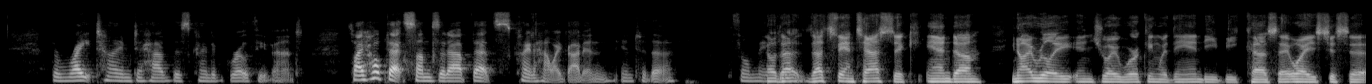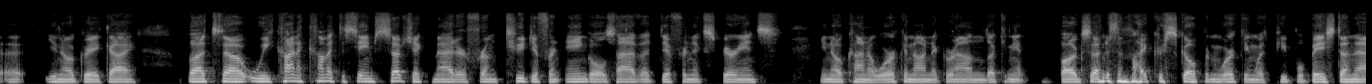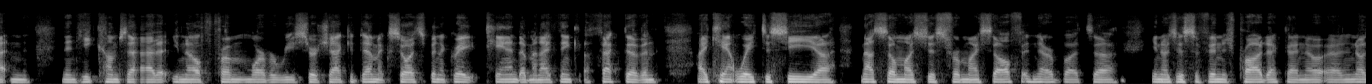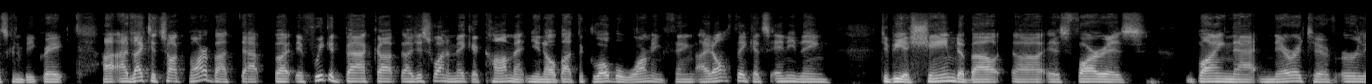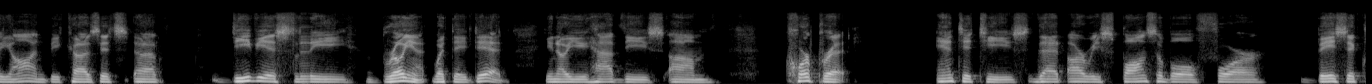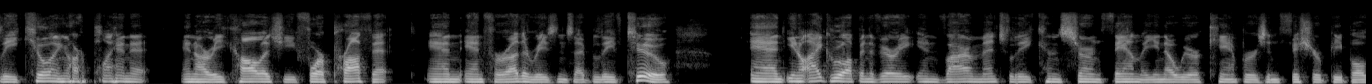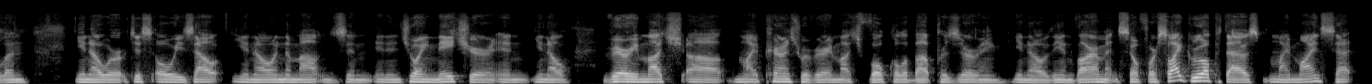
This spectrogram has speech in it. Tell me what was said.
the right time to have this kind of growth event so I hope that sums it up. That's kind of how I got in into the filmmaking. No, that that's fantastic, and um, you know I really enjoy working with Andy because well, he's just a, a you know a great guy. But uh, we kind of come at the same subject matter from two different angles. I have a different experience you know, kind of working on the ground, looking at bugs under the microscope and working with people based on that. And then he comes at it, you know, from more of a research academic. So it's been a great tandem and I think effective. And I can't wait to see, uh, not so much just for myself in there, but, uh, you know, just a finished product. I know, I know it's going to be great. Uh, I'd like to talk more about that, but if we could back up, I just want to make a comment, you know, about the global warming thing. I don't think it's anything to be ashamed about uh, as far as buying that narrative early on because it's uh, deviously brilliant what they did. You know, you have these um, corporate entities that are responsible for basically killing our planet and our ecology for profit and and for other reasons i believe too and, you know, I grew up in a very environmentally concerned family. You know, we were campers and fisher people, and, you know, we're just always out, you know, in the mountains and, and enjoying nature. And, you know, very much, uh, my parents were very much vocal about preserving, you know, the environment and so forth. So I grew up with that as my mindset.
